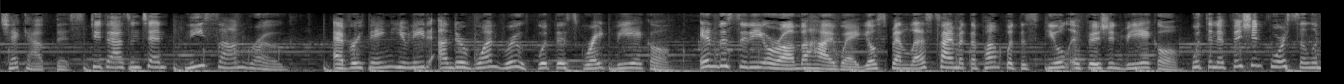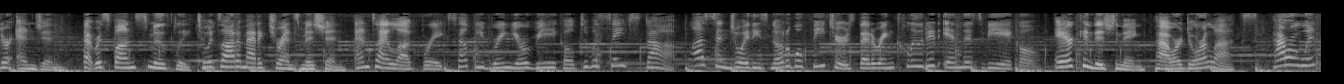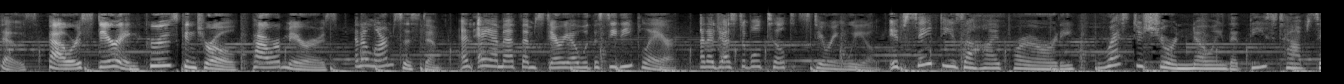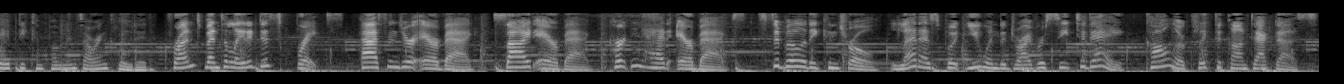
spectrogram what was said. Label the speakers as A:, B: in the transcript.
A: Check out this 2010 Nissan Rogue.
B: Everything you need under one roof with this great vehicle. In the city or on the highway, you'll spend less time at the pump with this fuel efficient vehicle.
A: With an efficient four cylinder engine that responds smoothly to its automatic transmission, anti lock brakes help you bring your vehicle to a safe stop.
B: Plus, enjoy these notable features that are included in this vehicle
A: air conditioning, power door locks, power windows, power steering, cruise control, power mirrors, an alarm system, an AM FM stereo with a CD player, an adjustable tilt steering wheel. If safety is a high priority, rest assured knowing that these top safety components are included. Front ventilated disc brakes, passenger airbag, side airbag, curtain head airbags, stability control. Let us put you in the driver's seat today. Call or click to contact us.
